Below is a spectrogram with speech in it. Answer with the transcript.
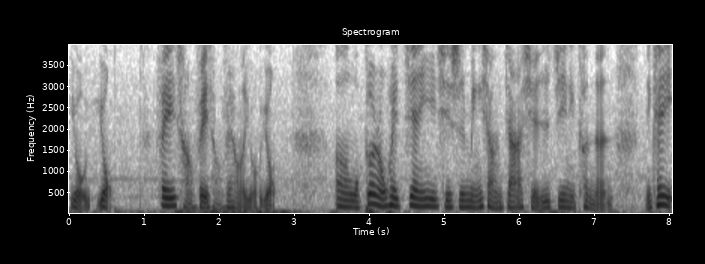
有用，非常非常非常的有用。嗯，我个人会建议，其实冥想加写日记，你可能你可以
